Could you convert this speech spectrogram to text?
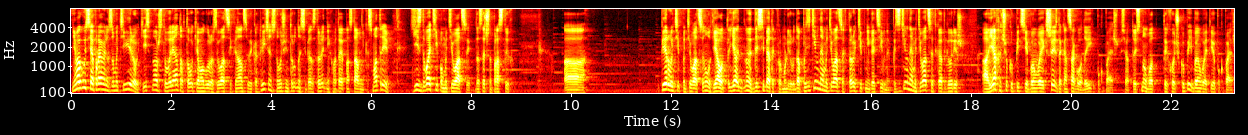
Не могу себя правильно замотивировать. Есть множество вариантов того, как я могу развиваться и финансово, и как личность, но очень трудно себя заставлять, не хватает наставника. Смотри, есть два типа мотивации, достаточно простых. Первый тип мотивации, ну вот я вот я ну, для себя так формулирую, да, позитивная мотивация, второй тип негативная. Позитивная мотивация это когда ты говоришь, а, я хочу купить себе BMW X6 до конца года и покупаешь, все. То есть, ну вот ты хочешь купить BMW, ты ее покупаешь.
